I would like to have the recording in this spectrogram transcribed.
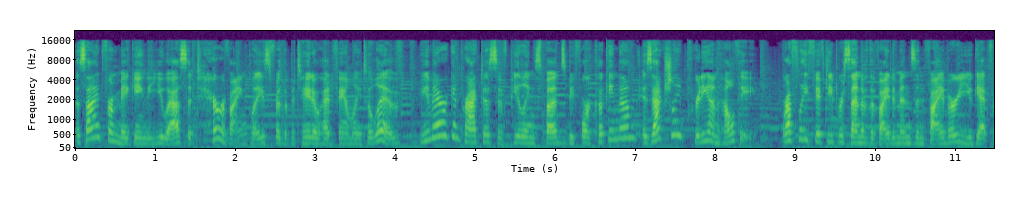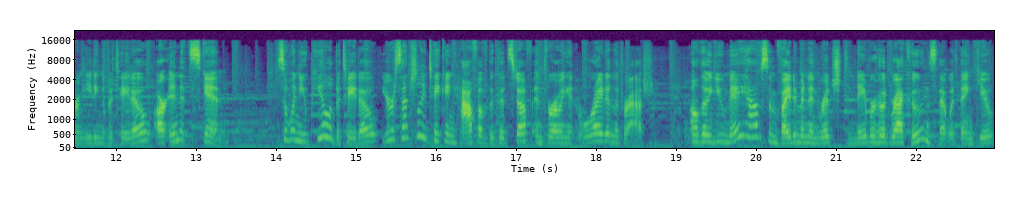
Aside from making the US a terrifying place for the potato head family to live, the American practice of peeling spuds before cooking them is actually pretty unhealthy. Roughly 50% of the vitamins and fiber you get from eating a potato are in its skin. So when you peel a potato, you're essentially taking half of the good stuff and throwing it right in the trash. Although you may have some vitamin-enriched neighborhood raccoons that would thank you.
